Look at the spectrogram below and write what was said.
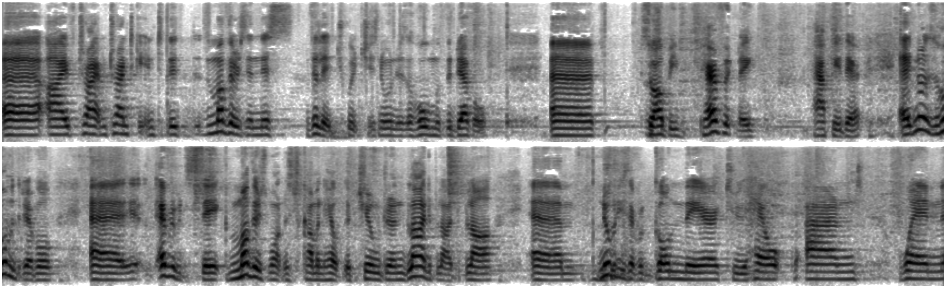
Uh, I've tried. I'm trying to get into the, the mothers in this village, which is known as the home of the devil. Uh, so I'll be perfectly happy there. Uh, known as the home of the devil. Uh, everybody's sick. Mothers want us to come and help their children. Blah blah blah blah. Um, nobody's ever gone there to help. And when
